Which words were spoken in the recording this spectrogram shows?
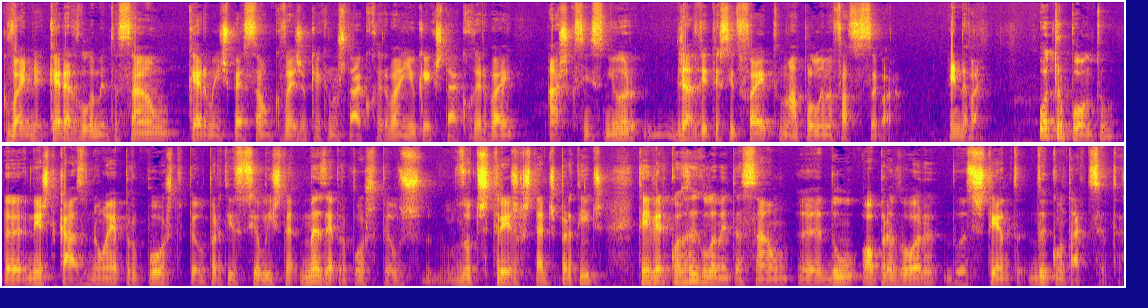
que venha quer a regulamentação, quer uma inspeção que veja o que é que não está a correr bem e o que é que está a correr bem. Acho que sim, senhor, já devia ter sido feito, não há problema, faça-se agora. Ainda bem. Outro ponto, uh, neste caso não é proposto pelo Partido Socialista, mas é proposto pelos outros três restantes partidos, tem a ver com a regulamentação uh, do operador, do assistente de contact center.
